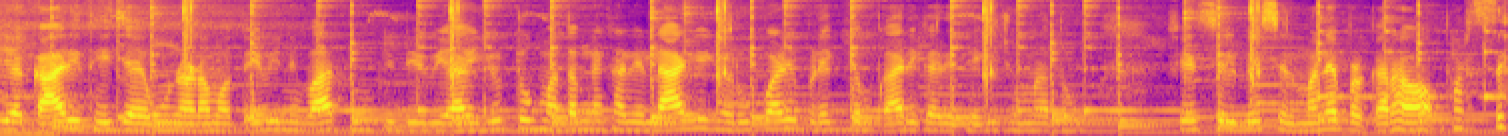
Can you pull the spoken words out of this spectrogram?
જ્યાં કારી થઈ જાય ઉનાળામાં તો એવીને વાત મૂકી દેવી આ યુટ્યુબમાં તમને ખાલી લાગે કે રૂપાળી પણ એકદમ કારી કારી થઈ ગઈ છું. હમણાં તો ફેસિયલ બેસિયલ મને પણ કરાવવા પડશે.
